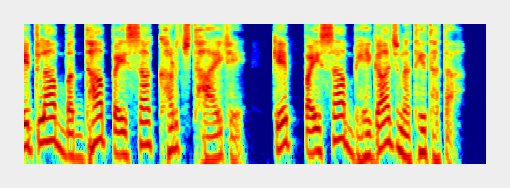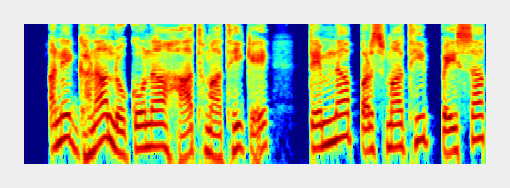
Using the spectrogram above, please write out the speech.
એટલા બધા પૈસા ખર્ચ થાય છે કે પૈસા ભેગા જ નથી થતા. અને ઘણા લોકોના હાથમાંથી કે તેમના પર્સમાંથી પૈસા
